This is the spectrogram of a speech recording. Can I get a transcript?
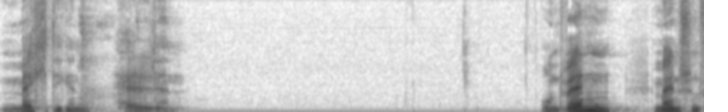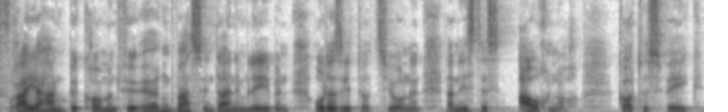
mächtigen Helden. Und wenn Menschen freie Hand bekommen für irgendwas in deinem Leben oder Situationen, dann ist es auch noch Gottes Weg.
